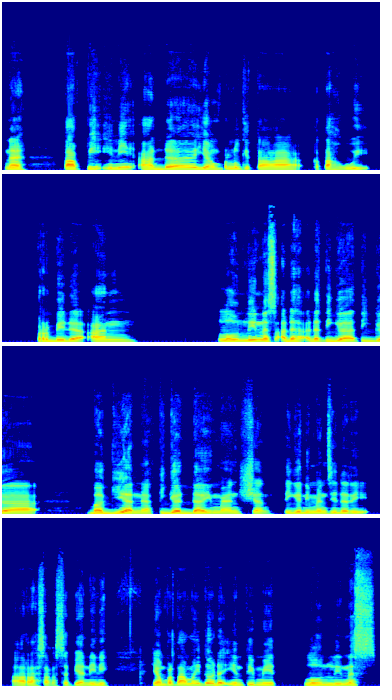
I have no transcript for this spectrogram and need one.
Nah, tapi ini ada yang perlu kita ketahui perbedaan loneliness ada ada tiga tiga bagian ya tiga dimension tiga dimensi dari uh, rasa kesepian ini yang pertama itu ada intimate loneliness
